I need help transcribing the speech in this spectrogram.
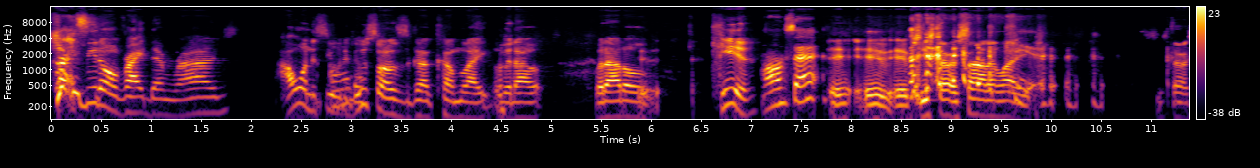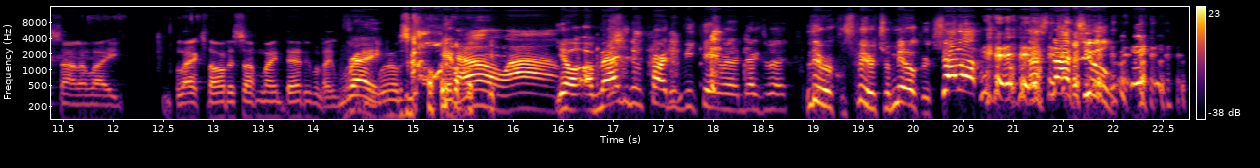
Cardi B don't write them rhymes. I want to see what Oh, the new songs is gonna come like without without old Kia. All set? If, if if she starts sounding like she starts sounding like Black Thought or something like that, it was like, what Right. in the world is going on? Oh wow. Yo, imagine if Cardi B came in the next one, lyrical, spiritual, milker. Shut up! That's not you.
